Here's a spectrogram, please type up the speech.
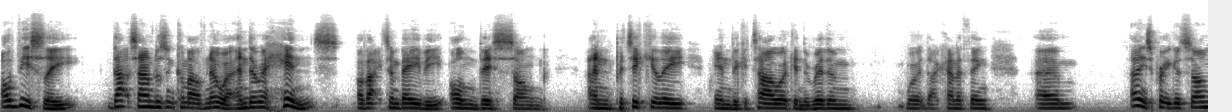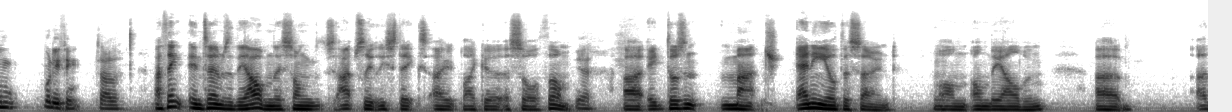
obviously that sound doesn't come out of nowhere. And there are hints of Achtung Baby on this song, and particularly in the guitar work, in the rhythm work, that kind of thing. Um, I think it's a pretty good song. What do you think, Tyler? I think in terms of the album, this song absolutely sticks out like a, a sore thumb. Yeah. Uh, it doesn't match any other sound Hmm. on on the album. Uh, I,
